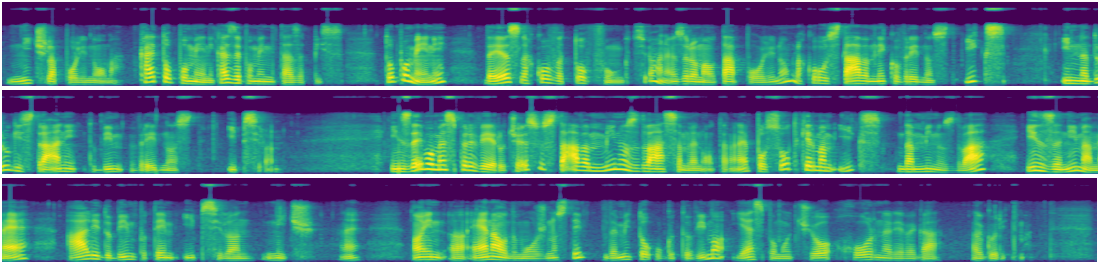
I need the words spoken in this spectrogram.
ničla polinoma. Kaj to pomeni? Kaj zdaj pomeni ta zapis? To pomeni, da jaz lahko v to funkcijo, oziroma v ta polinom, lahko ustavim neko vrednost x in na drugi strani dobim vrednost y. In zdaj bom jaz preveril, če jaz ustavim minus 2 sem le noter, posod, kjer imam x, dam minus 2 in zanima me, ali dobim potem y nič. Ne? No in uh, ena od možnosti, da mi to ugotovimo, je s pomočjo Hornerjevega algoritma.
